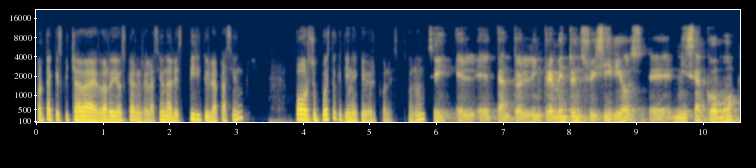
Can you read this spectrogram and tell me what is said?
ahorita que escuchaba a Eduardo y Oscar en relación al espíritu y la pasión, por supuesto que tiene que ver con esto, ¿no? Sí, eh, tanto el incremento en suicidios, eh, Misa, como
